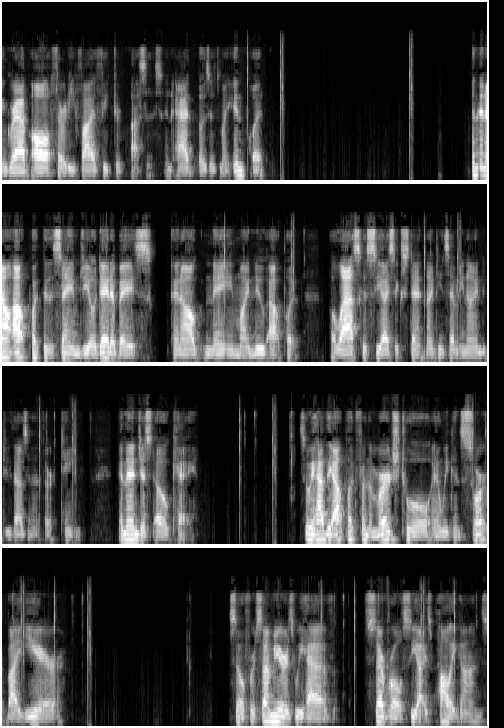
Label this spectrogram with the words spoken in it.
and grab all 35 feature classes and add those as my input. And then I'll output to the same geodatabase and I'll name my new output Alaska Sea Ice Extent 1979 to 2013. And then just OK. So we have the output from the merge tool and we can sort by year. So for some years we have several sea ice polygons.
